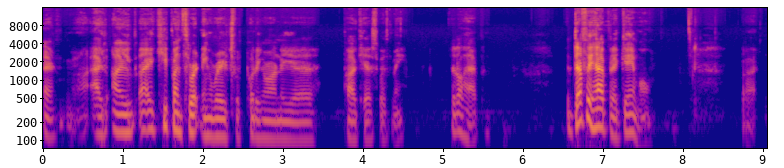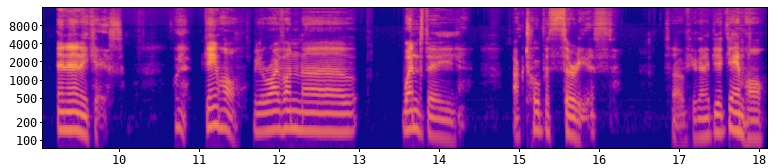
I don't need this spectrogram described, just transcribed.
I I I keep on threatening Rach with putting her on the. Uh, podcast with me. It'll happen. It definitely happened at Gamehole. But in any case, oh yeah, Gamehole. We arrive on uh, Wednesday, October 30th. So if you're going to be at hall,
